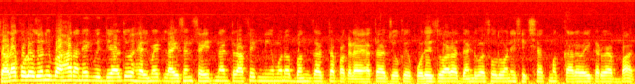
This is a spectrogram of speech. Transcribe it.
શાળા કોલેજોની બહાર અનેક વિદ્યાર્થીઓ હેલ્મેટ, લાયસન્સ સહિતના ટ્રાફિક નિયમોનો ભંગ કરતા પકડાયા હતા, જો કે પોલીસ દ્વારા દંડ વસૂલવાની શિક્ષાત્મક કાર્યવાહી કરવા બાદ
